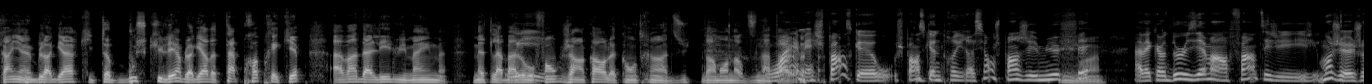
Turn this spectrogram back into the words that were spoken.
quand il y a un blogueur qui t'a bousculé, un blogueur de ta propre équipe avant d'aller lui-même mettre la balle Oui. au fond. J'ai encore le compte rendu dans mon ordinateur. Ouais, mais je pense que je pense qu'il y a une progression. Je pense que j'ai mieux fait. Ouais. Avec un deuxième enfant, tu sais, j'ai- j'ai- moi, je, je-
